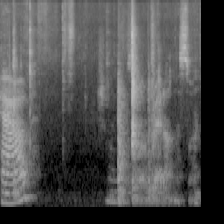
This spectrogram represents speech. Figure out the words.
have. I'm use a little red on this one.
